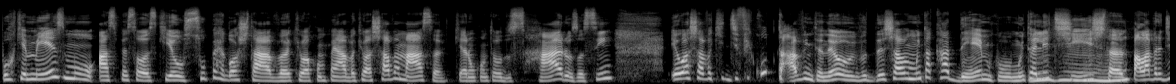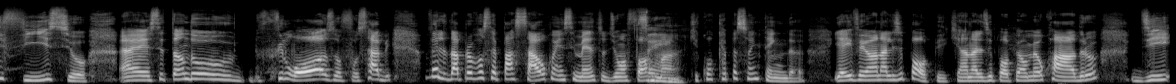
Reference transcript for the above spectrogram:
Porque mesmo as pessoas que eu super gostava, que eu acompanhava, que eu achava massa, que eram conteúdos raros, assim, eu achava que dificultava, entendeu? Deixava muito acadêmico, muito elitista, palavra difícil, é, citando filósofo, sabe? Velho, dá pra você passar o conhecimento de uma forma Sim. que qualquer pessoa entenda. E aí veio a análise pop, que a análise pop é o meu quadro de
